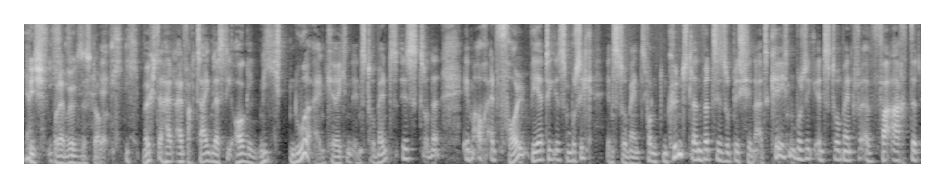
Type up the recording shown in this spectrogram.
Ja, nicht ich, oder mögen sie es doch? Ich, ich, möchte halt einfach zeigen, dass die Orgel nicht nur ein Kircheninstrument ist, sondern eben auch ein vollwertiges Musikinstrument. Von den Künstlern wird sie so ein bisschen als Kirchenmusikinstrument verachtet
